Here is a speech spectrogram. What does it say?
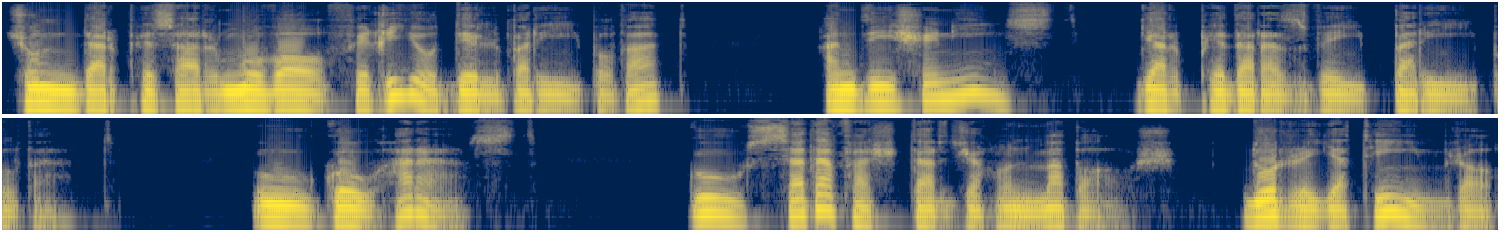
چون در پسر موافقی و دلبری بود اندیشه نیست گر پدر از وی بری بود. او گوهر است گو صدفش در جهان مباش در یتیم را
